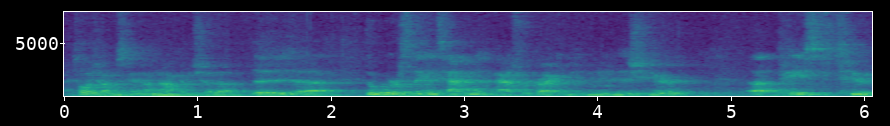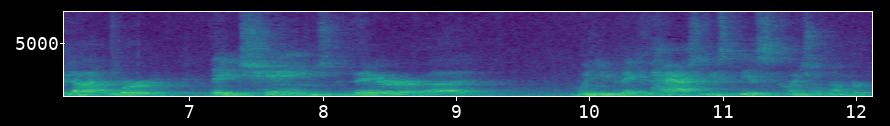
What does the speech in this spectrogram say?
I told you, I'm just gonna, I'm not gonna shut up. The, uh, the worst thing that's happened in the password cracking community this year, uh, paste2.org, they changed their, uh, when you make a hash, it used to be a sequential number.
